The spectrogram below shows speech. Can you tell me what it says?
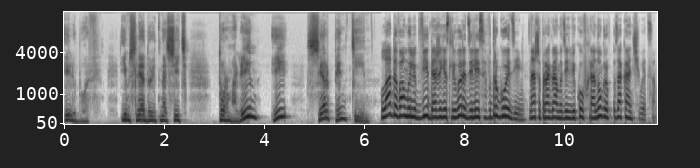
и любовь. Им следует носить турмалин и серпентин. Лада вам и любви, даже если вы родились в другой день. Наша программа «День веков. Хронограф» заканчивается.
